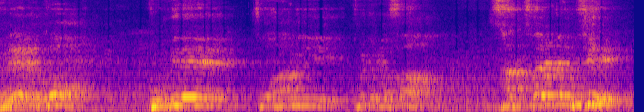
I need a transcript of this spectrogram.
그래놓고 국민의 저항이 두려워서 사찰 정치,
